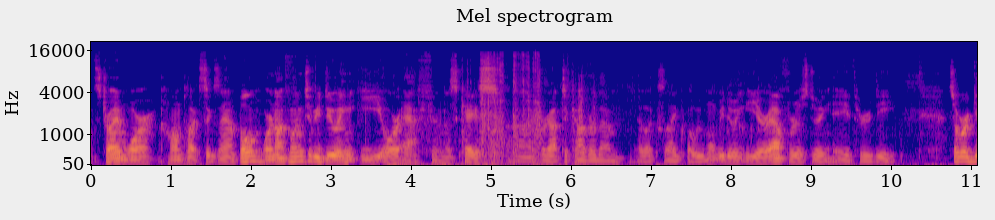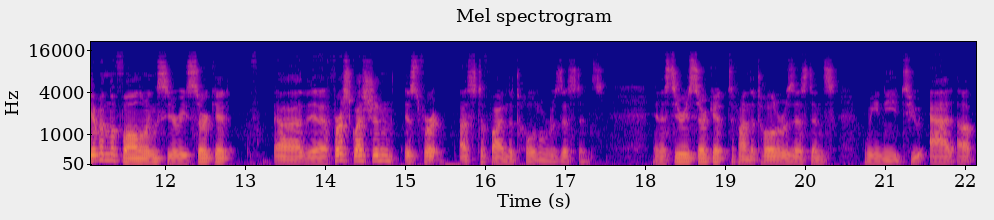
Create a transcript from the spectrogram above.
Let's try a more complex example. We're not going to be doing E or F in this case. Uh, I forgot to cover them, it looks like, but we won't be doing E or F, we're just doing A through D. So we're given the following series circuit. Uh, the first question is for us to find the total resistance. In a series circuit, to find the total resistance, we need to add up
